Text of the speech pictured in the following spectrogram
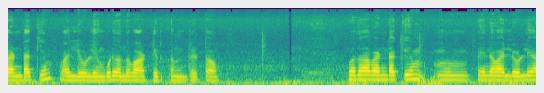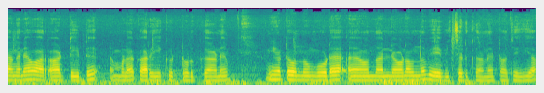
വെണ്ടയ്ക്കും വല്യുള്ളിയും കൂടി ഒന്ന് വാട്ടിയെടുക്കുന്നുണ്ട് കേട്ടോ അപ്പോൾ ഇതാ വെണ്ടയ്ക്കയും പിന്നെ വല്ലുള്ളി അങ്ങനെ വാട്ടിയിട്ട് നമ്മളെ കറിയൊക്കെ ഇട്ട് കൊടുക്കുകയാണ് ഇനി ഒന്നും കൂടെ നല്ലോണം ഒന്ന് വേവിച്ചെടുക്കുകയാണ് കേട്ടോ ചെയ്യുക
